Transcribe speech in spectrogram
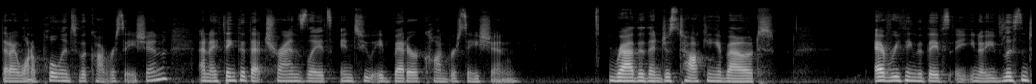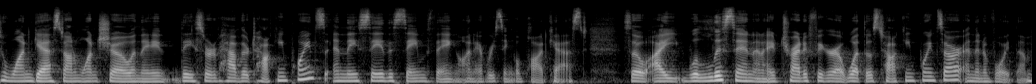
that I want to pull into the conversation. And I think that that translates into a better conversation rather than just talking about everything that they've you know you've listened to one guest on one show and they they sort of have their talking points and they say the same thing on every single podcast. So i will listen and i try to figure out what those talking points are and then avoid them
